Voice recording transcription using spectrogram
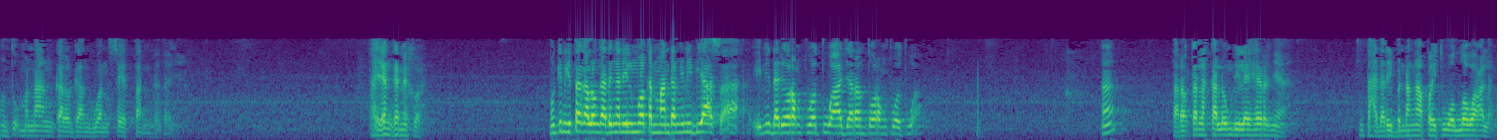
Untuk menangkal gangguan setan katanya. Bayangkan ya Mungkin kita kalau nggak dengan ilmu akan mandang ini biasa. Ini dari orang tua-tua, ajaran tuh orang tua-tua. Hah? Taruhkanlah kalung di lehernya. Entah dari benang apa itu, Allah alam.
